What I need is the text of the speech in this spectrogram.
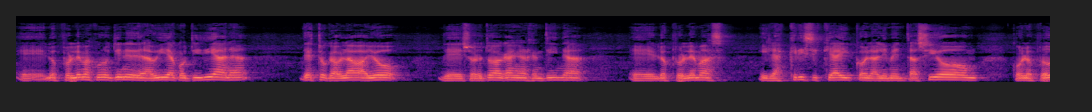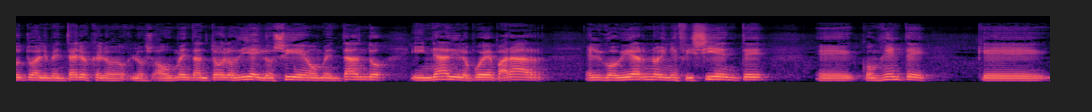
los problemas que uno tiene de la vida cotidiana, de esto que hablaba yo, de, sobre todo acá en Argentina, los problemas y las crisis que hay con la alimentación, con los productos alimentarios que los aumentan todos los días y los siguen aumentando y nadie lo puede parar, el gobierno ineficiente, eh, con gente que,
